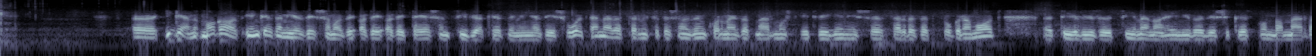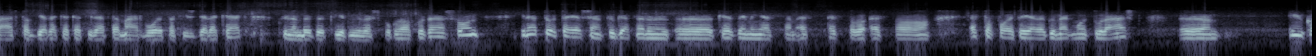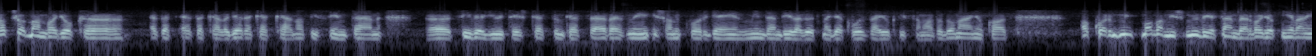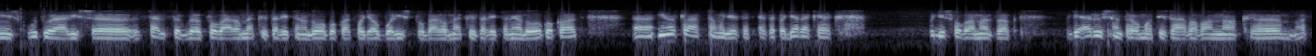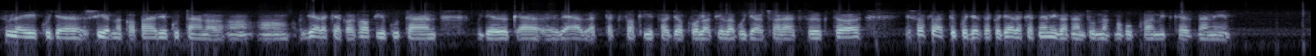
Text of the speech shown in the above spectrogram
Igen, maga az én kezdeményezésem az, az, az egy teljesen civil kezdeményezés volt. Emellett természetesen az önkormányzat már most hétvégén is szervezett programot, télűző címen a helyi művődési központban már vártak gyerekeket, illetve már voltak is gyerekek különböző kézműves foglalkozáson. Én ettől teljesen függetlenül kezdeményeztem ezt, ezt, a, ezt, a, ezt a fajta jellegű megmozdulást. Én kapcsolatban vagyok ezek, ezekkel a gyerekekkel napi szinten civil gyűjtést kezdtünk el szervezni, és amikor ugye én minden délelőtt megyek hozzájuk, viszem az adományokat, akkor mint magam is művész ember vagyok, nyilván én is kulturális uh, szemszögből próbálom megközelíteni a dolgokat, vagy abból is próbálom megközelíteni a dolgokat. Uh, én azt láttam, hogy ezek, ezek a gyerekek, hogy is fogalmazzak, ugye erősen traumatizálva vannak, a szüleik ugye sírnak a párjuk után, a, a, a gyerekek az apjuk után, ugye ők el, el lettek szakítva gyakorlatilag ugye a családfőktől, és azt láttuk, hogy ezek a gyerekek nem igazán tudnak magukkal mit kezdeni.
